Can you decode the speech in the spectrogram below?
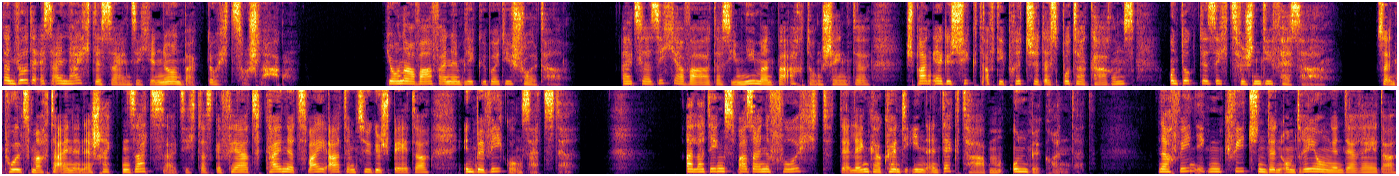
dann würde es ein leichtes sein, sich in Nürnberg durchzuschlagen. Jona warf einen Blick über die Schulter. Als er sicher war, dass ihm niemand Beachtung schenkte, sprang er geschickt auf die Pritsche des Butterkarrens und duckte sich zwischen die Fässer. Sein Puls machte einen erschreckten Satz, als sich das Gefährt keine zwei Atemzüge später in Bewegung setzte. Allerdings war seine Furcht, der Lenker könnte ihn entdeckt haben, unbegründet. Nach wenigen quietschenden Umdrehungen der Räder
